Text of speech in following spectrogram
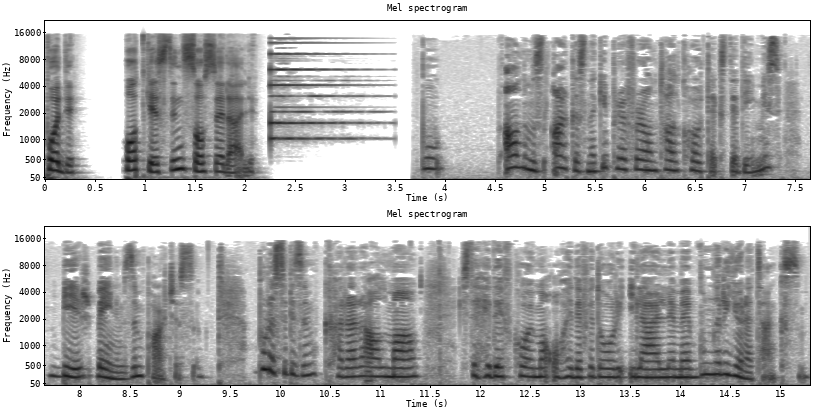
Podi, podcast'in sosyal hali. Bu alnımızın arkasındaki prefrontal korteks dediğimiz bir beynimizin parçası. Burası bizim karar alma, işte hedef koyma, o hedefe doğru ilerleme bunları yöneten kısım.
